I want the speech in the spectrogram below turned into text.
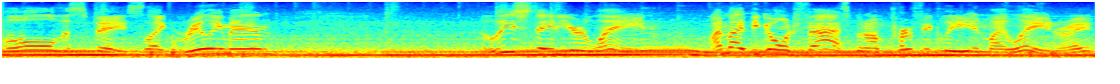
all the space. Like, really, man? Least stay to your lane. I might be going fast, but I'm perfectly in my lane, right?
